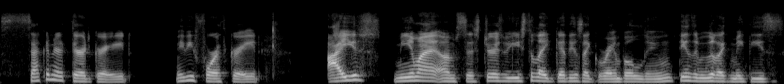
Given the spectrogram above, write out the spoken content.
second or third grade, maybe fourth grade, I used me and my um sisters, we used to like get these like rainbow loom things, and we would like make these.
